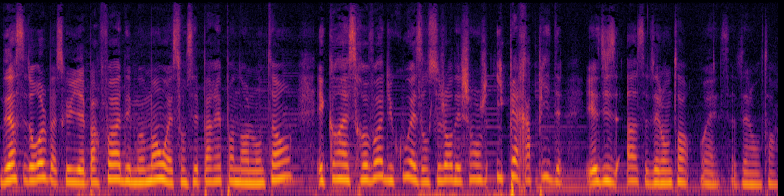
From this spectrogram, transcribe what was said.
d'ailleurs c'est drôle parce qu'il y a parfois des moments où elles sont séparées pendant longtemps, et quand elles se revoient, du coup elles ont ce genre d'échange hyper rapide, et elles disent ah ça faisait longtemps, ouais ça faisait longtemps.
